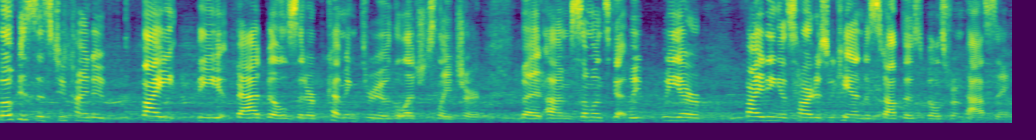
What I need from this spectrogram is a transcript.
focus is to kind of fight the bad bills that are coming through the legislature. But um, someone's got, we, we are fighting as hard as we can to stop those bills from passing.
